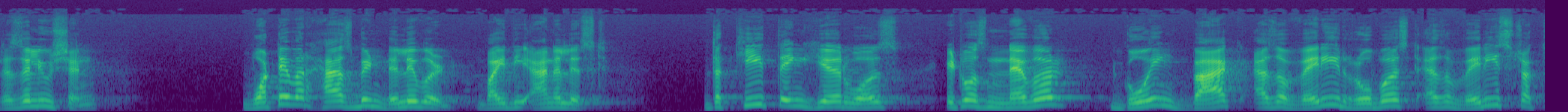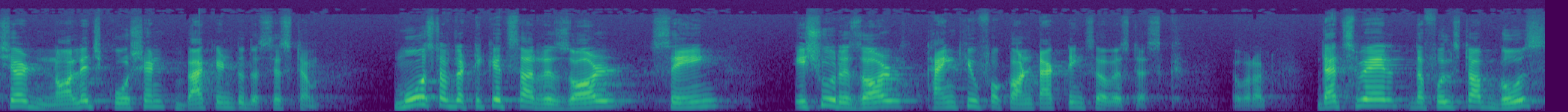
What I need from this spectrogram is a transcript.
resolution, whatever has been delivered by the analyst, the key thing here was it was never going back as a very robust, as a very structured knowledge quotient back into the system. Most of the tickets are resolved saying, issue resolved, thank you for contacting service desk overall. That's where the full stop goes.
